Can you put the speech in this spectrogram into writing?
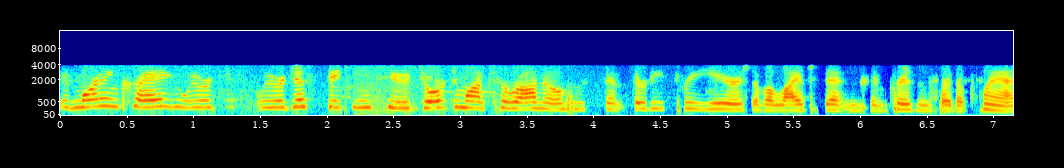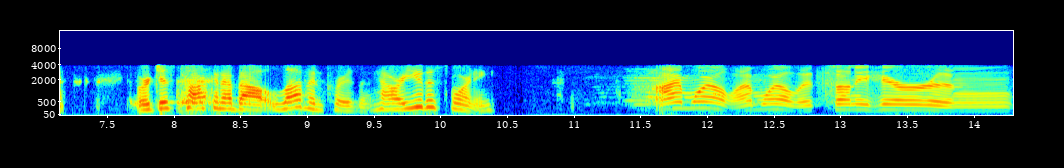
Good morning, Craig. We were just we were just speaking to George Martorano, who spent 33 years of a life sentence in prison for the plant. We're just talking about love in prison. How are you this morning? I'm well. I'm well. It's sunny here, and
